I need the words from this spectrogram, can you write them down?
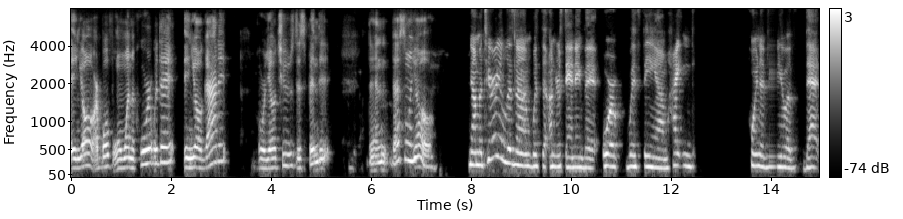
And y'all are both on one accord with that, and y'all got it, or y'all choose to spend it, then that's on y'all. Now, materialism with the understanding that, or with the um, heightened point of view of that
